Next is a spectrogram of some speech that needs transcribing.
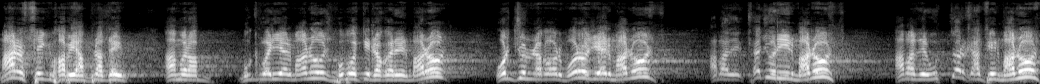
মানসিকভাবে আপনাদের, আমরা মুখবাড়িয়ার মানুষ ভূপতিনগরের মানুষ অর্জুননগর বড়জের মানুষ, আমাদের খেজুরির মানুষ, আমাদের উত্তর কাঠির মানুষ।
